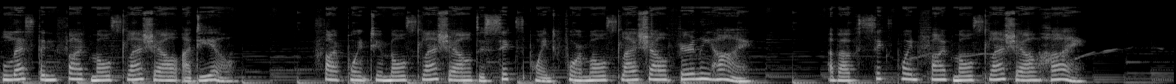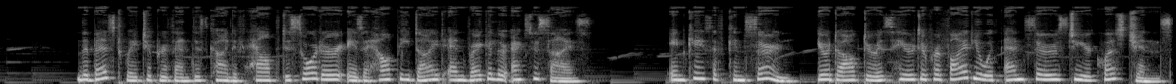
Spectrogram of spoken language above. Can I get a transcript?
Less than 5 moles slash L ideal. 5.2 moles slash L to 6.4 moles slash L fairly high. Above 6.5 moles slash L high. The best way to prevent this kind of health disorder is a healthy diet and regular exercise. In case of concern, your doctor is here to provide you with answers to your questions.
